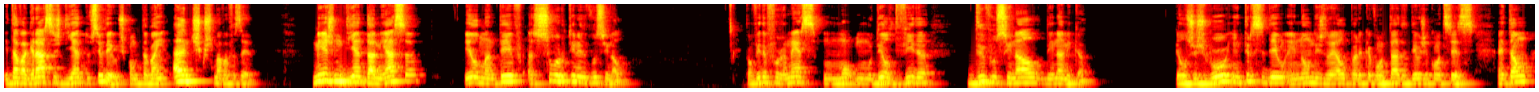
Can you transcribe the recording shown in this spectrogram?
e dava graças diante do seu Deus, como também antes costumava fazer. Mesmo diante da ameaça, ele manteve a sua rotina devocional. Então, a vida fornece um, um modelo de vida devocional dinâmica. Ele jejuou e intercedeu em nome de Israel para que a vontade de Deus acontecesse. Então,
